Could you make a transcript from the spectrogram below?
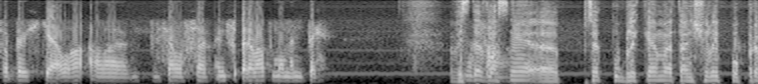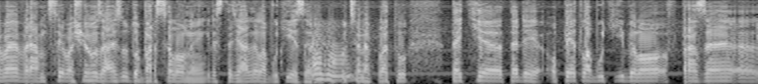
co bych chtěl, ale nechal se inspirovat momenty. Vy jste vlastně před publikem tančili poprvé v rámci vašeho zájezdu do Barcelony, kde jste dělali Labutí jezero, uh-huh. pokud se nepletu. Teď eh, tedy opět Labutí bylo v Praze, eh,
